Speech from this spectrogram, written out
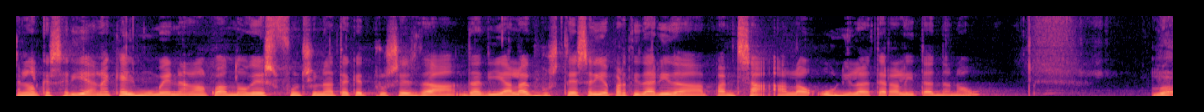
En el que seria en aquell moment en el qual no hagués funcionat aquest procés de, de diàleg, vostè seria partidari de pensar en la unilateralitat de nou? La,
